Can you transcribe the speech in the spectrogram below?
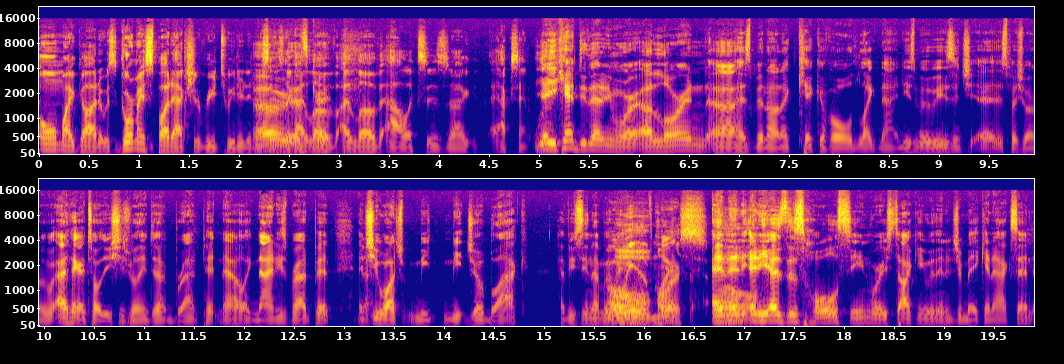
Oh my god! It was Gourmet Spot actually retweeted it. Oh, says like, I love great. I love Alex's uh, accent. Yeah, you can't do that anymore. Uh, Lauren uh, has been on a kick of old like '90s movies, and she, uh, especially when I think I told you she's really into Brad Pitt now, like '90s Brad Pitt, and she watched Meet Meet Joe Black. Have you seen that movie? Oh, yeah, Oh, of my- course. And then Oh. and he has this whole scene where he's talking within a Jamaican accent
